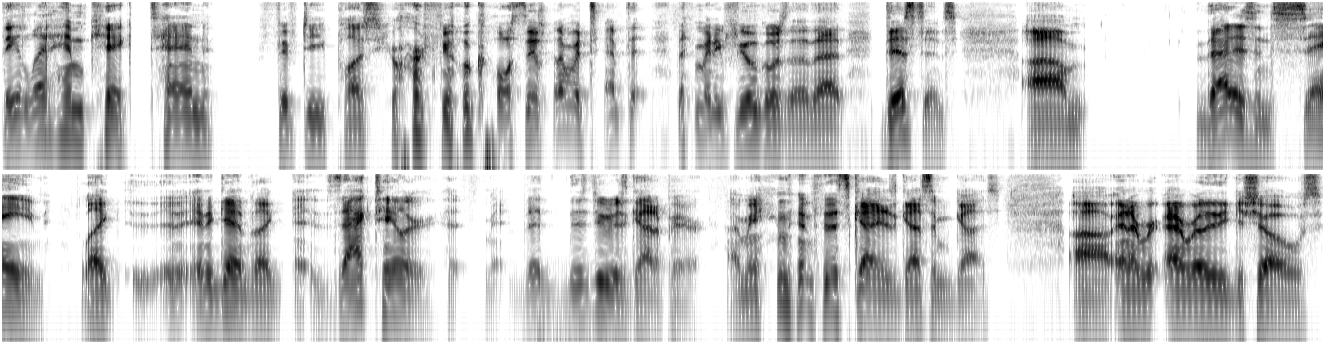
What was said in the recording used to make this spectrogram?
they let him kick 10, 50 plus yard field goals. They let him attempt that many field goals of that distance. Um, that is insane. Like, and again, like Zac Taylor, man, this dude has got a pair. I mean, this guy has got some guts, uh, and I, re- I really think it shows.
